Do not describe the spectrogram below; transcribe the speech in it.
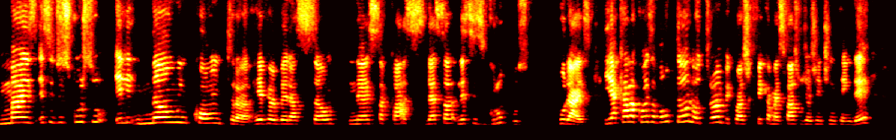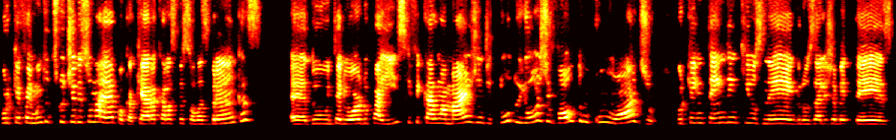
mas esse discurso ele não encontra reverberação nessa classe, dessa, nesses grupos rurais. E aquela coisa voltando ao Trump, que eu acho que fica mais fácil de a gente entender, porque foi muito discutido isso na época, que era aquelas pessoas brancas é, do interior do país que ficaram à margem de tudo e hoje voltam com ódio porque entendem que os negros, LGBTs,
